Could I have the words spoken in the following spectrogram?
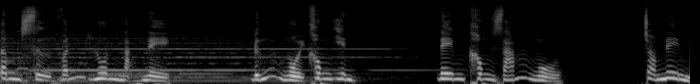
Tâm sự vẫn luôn nặng nề, Đứng ngồi không yên, Đêm không dám ngủ. Cho nên,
